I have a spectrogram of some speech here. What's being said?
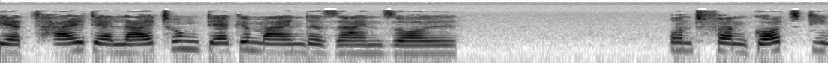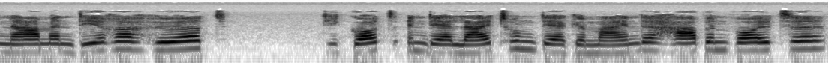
wer Teil der Leitung der Gemeinde sein soll. und von Gott die Namen derer hört, die Gott in der Leitung der Gemeinde haben wollte,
